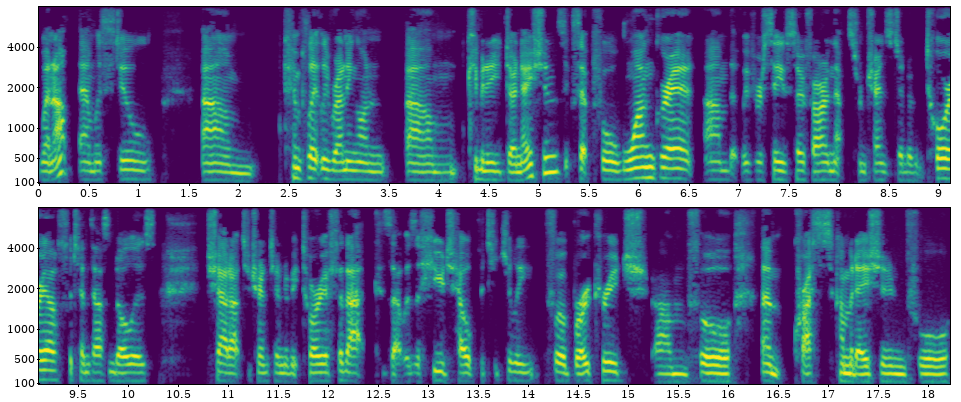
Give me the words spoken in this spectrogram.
went up, and we're still um, completely running on um, community donations, except for one grant um, that we've received so far, and that's from Transgender Victoria for ten thousand dollars. Shout out to Transgender Victoria for that because that was a huge help, particularly for brokerage, um, for um, crisis accommodation, for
